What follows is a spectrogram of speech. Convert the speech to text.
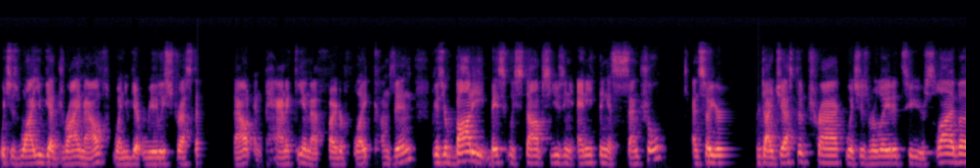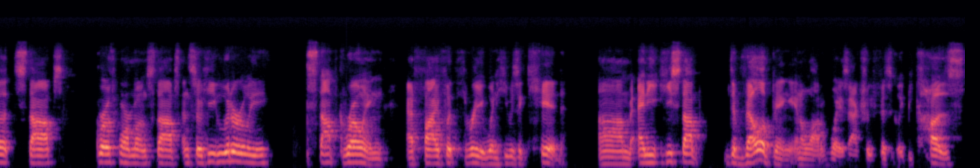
which is why you get dry mouth when you get really stressed out and panicky and that fight or flight comes in because your body basically stops using anything essential. And so your digestive tract which is related to your saliva stops growth hormone stops. And so he literally stopped growing at five foot three when he was a kid. Um, and he, he stopped developing in a lot of ways actually physically because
